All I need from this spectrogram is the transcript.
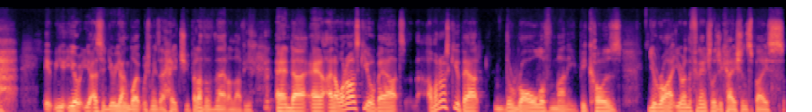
it, you're, you're, as I said, you're a young bloke, which means I hate you. But other than that, I love you. And, uh, and, and I want to ask you about, I want to ask you about the role of money because – you're right. You're in the financial education space.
